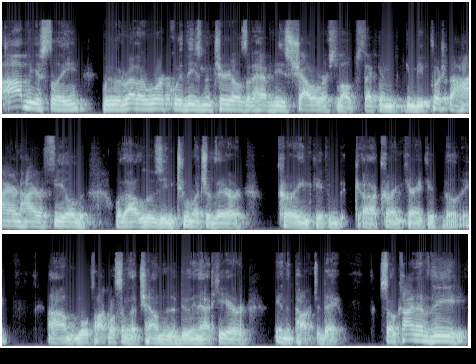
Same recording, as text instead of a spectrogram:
Obviously, we would rather work with these materials that have these shallower slopes that can, can be pushed to higher and higher field without losing too much of their current, uh, current carrying capability. Um, we'll talk about some of the challenges of doing that here in the talk today. So kind of the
